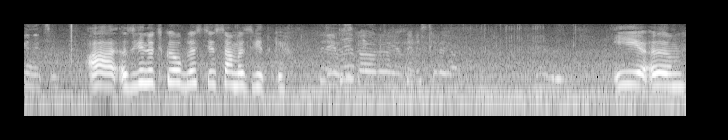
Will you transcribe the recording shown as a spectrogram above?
Вінниці. А з Вінницької області саме звідки? Київський район. І ем,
